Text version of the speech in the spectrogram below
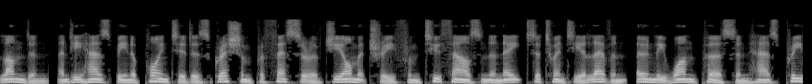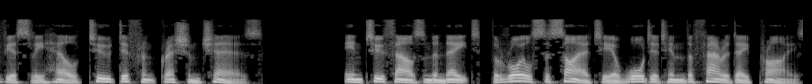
London, and he has been appointed as Gresham Professor of Geometry from 2008 to 2011. Only one person has previously held two different Gresham chairs. In 2008, the Royal Society awarded him the Faraday Prize.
